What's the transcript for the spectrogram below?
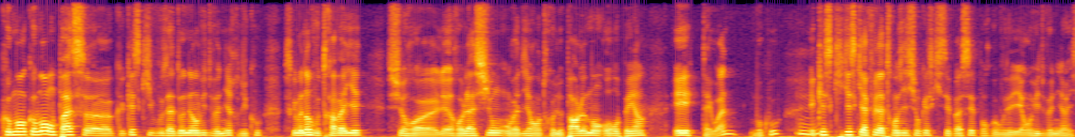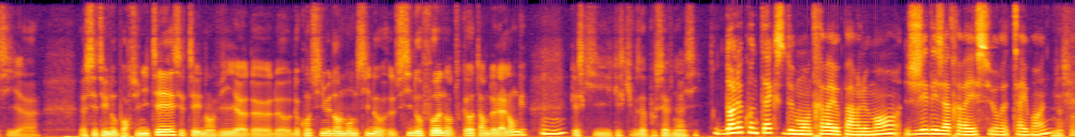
comment, comment on passe, que- qu'est-ce qui vous a donné envie de venir du coup? Parce que maintenant vous travaillez sur les relations, on va dire, entre le Parlement européen et Taïwan, beaucoup. Mhm. Et qu'est-ce qui, qu'est-ce qui a fait la transition? Qu'est-ce qui s'est passé pour que vous ayez envie de venir ici C'était une opportunité C'était une envie euh, de, de- de continuer dans le monde sino- sinophone, en tout cas au terme de la langue Mhm. Qu'est-ce qui, qui vous a poussé à venir ici? Dans le contexte de mon travail au Parlement, j'ai déjà travaillé sur euh, Taïwan. Bien sûr.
